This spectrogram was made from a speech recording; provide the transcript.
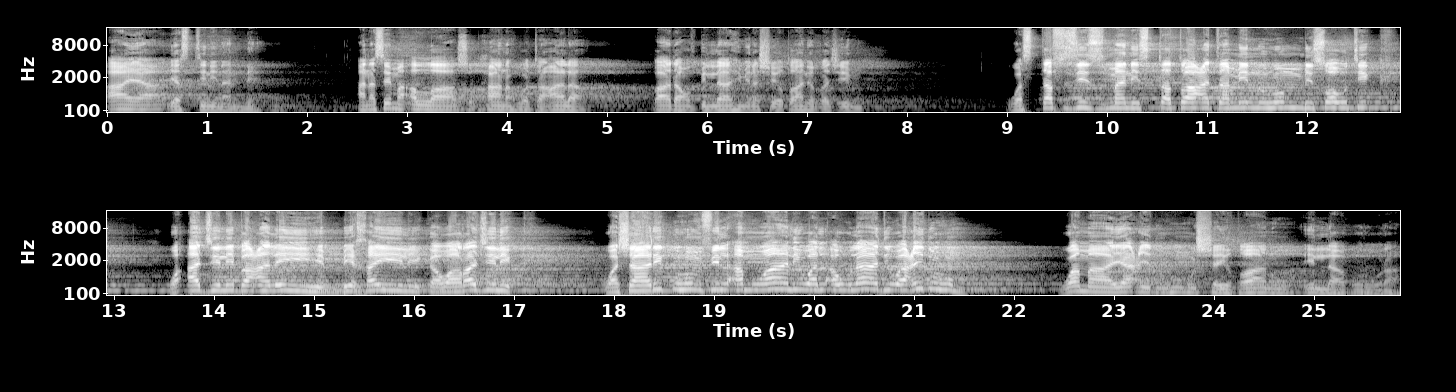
aya ya 64 anasema Allah subhanahu wa ta'ala baada billahi minash shaitani rrajim واستفزز من استطعت منهم بصوتك واجلب عليهم بخيلك ورجلك وشاركهم في الاموال والاولاد وعدهم wama ya'iduhum ash-shaytanu illa ghurura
